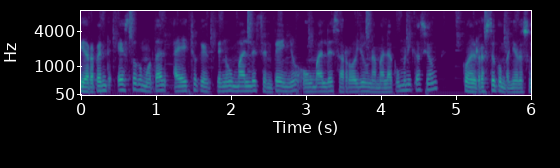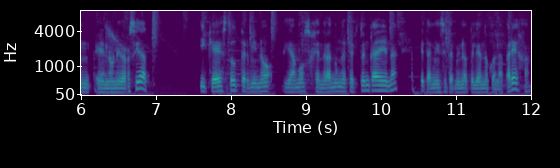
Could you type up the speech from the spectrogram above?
y de repente esto como tal ha hecho que tenga un mal desempeño o un mal desarrollo, una mala comunicación con el resto de compañeros en, la universidad. Y que esto terminó, digamos, generando un efecto en cadena que también se terminó peleando con la pareja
